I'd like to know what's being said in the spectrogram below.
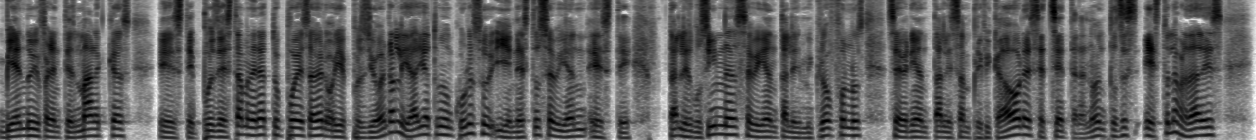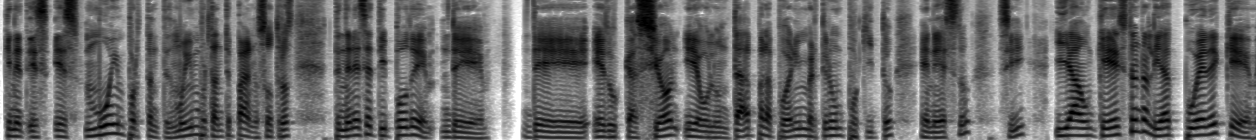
viendo diferentes marcas, este, pues de esta manera tú puedes saber, oye, pues yo en realidad ya tuve un curso y en esto se veían este, tales bocinas, se veían tales micrófonos, se verían tales amplificadores, etcétera, ¿no? Entonces, esto la verdad es que es, es muy importante, es muy importante para nosotros tener ese tipo de, de de educación y de voluntad para poder invertir un poquito en esto, ¿sí? Y aunque esto en realidad puede que,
